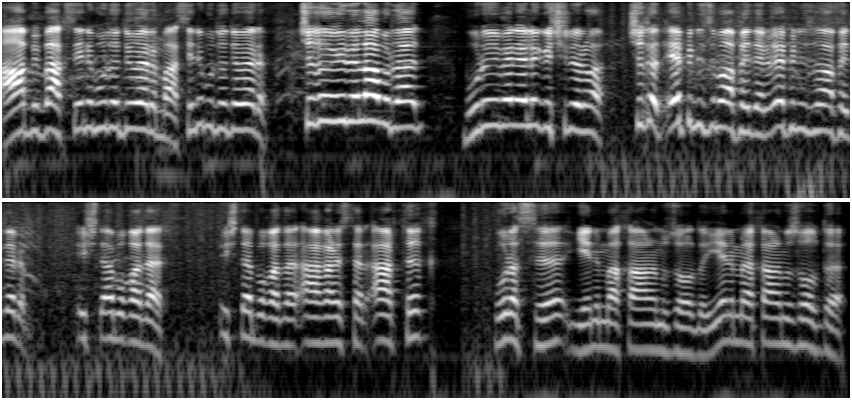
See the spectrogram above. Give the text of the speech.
Abi bak seni burada döverim bak. Seni burada döverim. Çıkın lan buradan. Burayı ben ele geçiriyorum. Çıkın hepinizi mahvederim. Hepinizi mahvederim. İşte bu kadar. İşte bu kadar arkadaşlar artık burası yeni makamımız oldu. Yeni makamımız oldu.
